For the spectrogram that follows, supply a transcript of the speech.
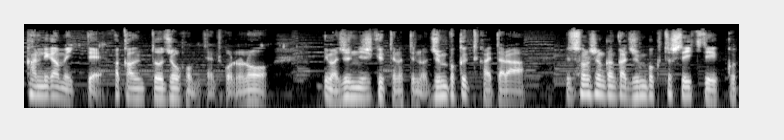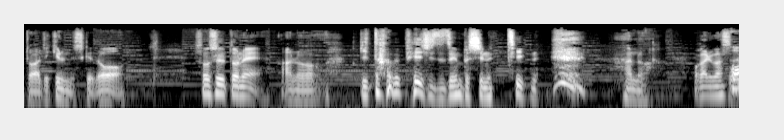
管理画面行って、アカウント情報みたいなところの、今、純29ってなってるの、純木って書いたら、その瞬間から純木として生きていくことはできるんですけど、そうするとね、あの、GitHub ページ全部死ぬっていうね。あの、わかります？あ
